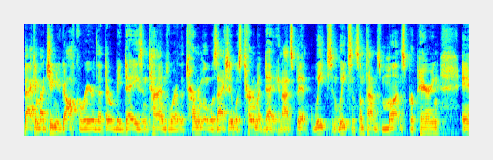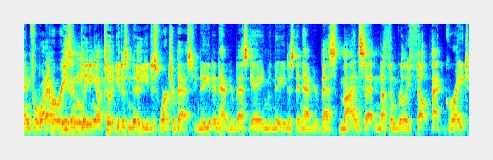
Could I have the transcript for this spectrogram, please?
back in my junior golf career that there would be days and times where the tournament was actually, it was tournament day. And I'd spent weeks and weeks and sometimes months preparing. And for whatever reason, leading up to it, you just knew you just weren't your best. You knew you didn't have your best game. You knew you just didn't have your best mindset. Nothing really felt that great.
